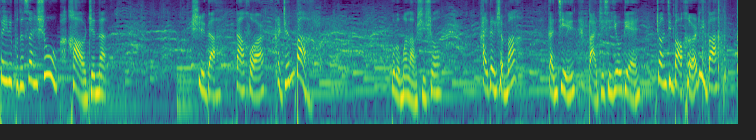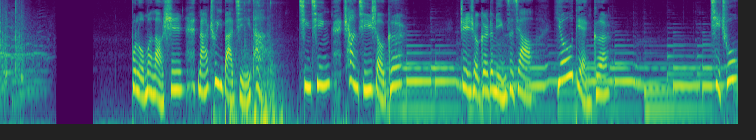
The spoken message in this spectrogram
菲利普的算术好着呢。是的，大伙儿可真棒。布鲁莫老师说。还等什么？赶紧把这些优点装进宝盒里吧！布鲁莫老师拿出一把吉他，轻轻唱起一首歌。这首歌的名字叫《优点歌》。起初，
